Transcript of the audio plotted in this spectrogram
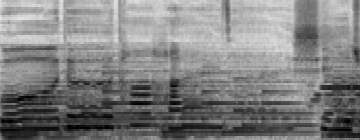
我的他还在心中。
